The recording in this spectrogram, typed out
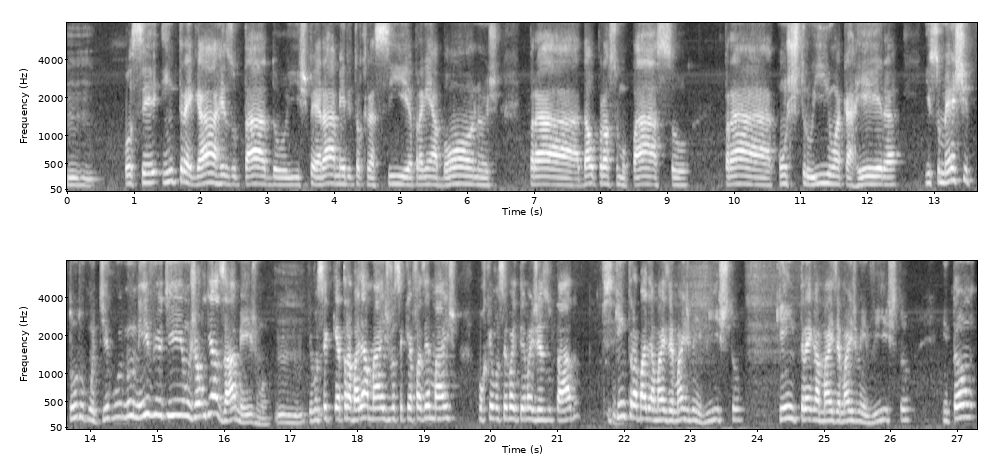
Uhum. Você entregar resultado e esperar a meritocracia para ganhar bônus, para dar o próximo passo, para construir uma carreira. Isso mexe tudo contigo no nível de um jogo de azar mesmo. Uhum. Que você quer trabalhar mais, você quer fazer mais, porque você vai ter mais resultado. Sim. E quem trabalha mais é mais bem visto, quem entrega mais é mais bem visto. Então,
